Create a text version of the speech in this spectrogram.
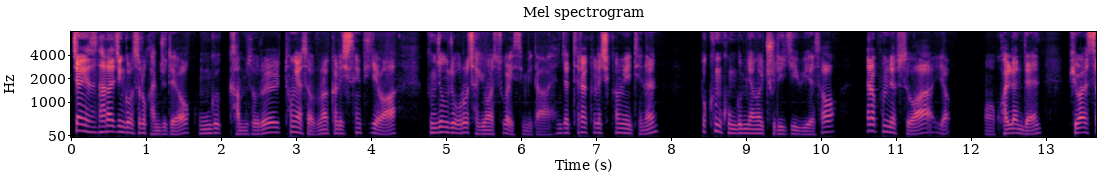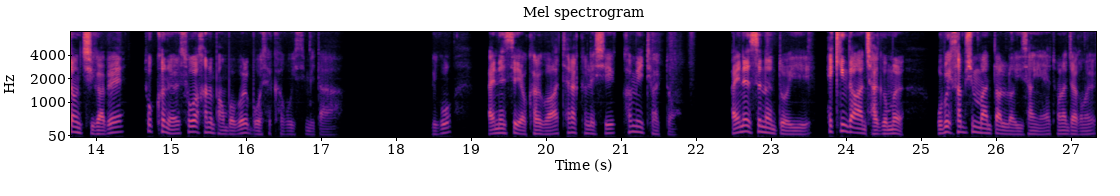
시장에서 사라진 것으로 간주되어 공급 감소를 통해서 루나 클래식 생태계와 긍정적으로 작용할 수가 있습니다. 현재 테라 클래식 커뮤니티는 토큰 공급량을 줄이기 위해서 테라폼 랩스와 여- 어, 관련된 비활성 지갑의 토큰을 소각하는 방법을 모색하고 있습니다. 그리고 바이낸스의 역할과 테라 클래식 커뮤니티 활동. 바이낸스는 또 이 해킹당한 자금을 530만 달러 이상의 도난 자금을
